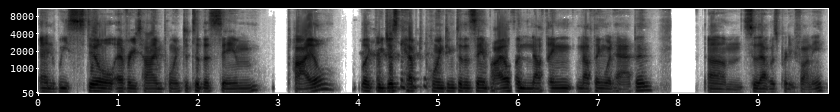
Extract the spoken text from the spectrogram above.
and we still every time pointed to the same pile. Like we just kept pointing to the same pile and nothing nothing would happen. Um so that was pretty funny.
